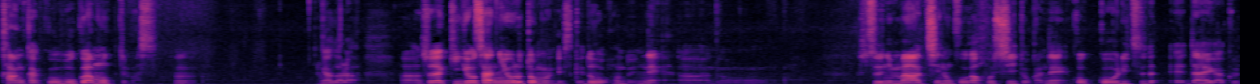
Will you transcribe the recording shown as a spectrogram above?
感覚を僕は持ってます。うん、だからあそれは企業さんによると思うんですけど本当にねあの普通にマーチの子が欲しいとかね国公立大学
